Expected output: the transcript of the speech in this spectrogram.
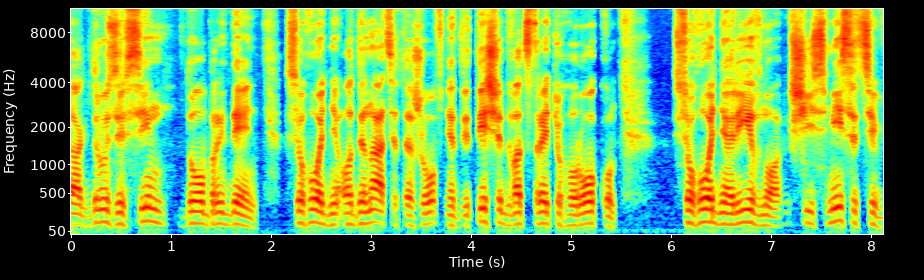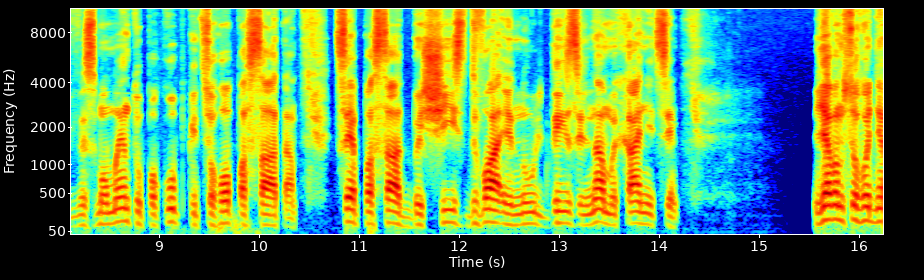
Так, друзі, всім добрий день. Сьогодні 11 жовтня 2023 року. Сьогодні рівно 6 місяців з моменту покупки цього пасата. Це Passat B6 2.0 дизель на механіці. Я вам сьогодні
